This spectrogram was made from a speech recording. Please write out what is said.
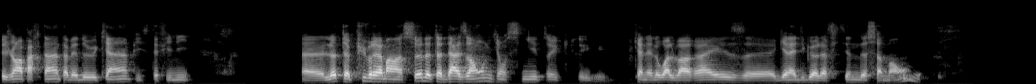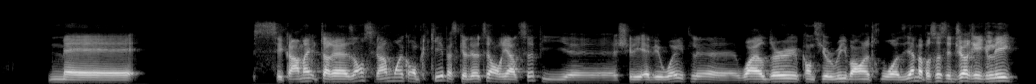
Déjà en partant, tu avais deux camps, puis c'était fini. Euh, là, tu n'as plus vraiment ça. Là, tu as Dazone qui ont signé tous les Canelo Alvarez, euh, Gennady Golovkin de ce monde. Mais c'est quand même, as raison, c'est quand même moins compliqué parce que là, tu sais, on regarde ça, puis euh, chez les heavyweights, Wilder contre Fury va avoir un troisième. Après ça, c'est déjà réglé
